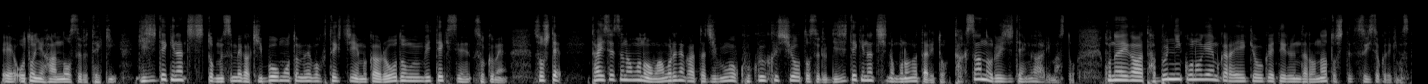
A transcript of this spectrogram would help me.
えー音に反応する敵疑似的な父と娘が希望を求め目的地へ向かうロードムービー的側面そして大切なものを守れなかった自分を克服しようとする疑似的な父の物語とたくさんの類似点がありますと。この映画は多分にこのゲームから影響を受けているんだろうなとして推測できます。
